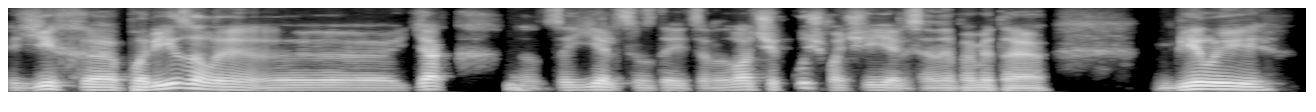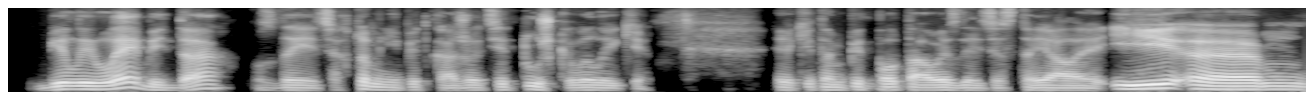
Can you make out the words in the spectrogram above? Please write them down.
їх е, порізали. Як це Єльцин здається, назвав чи Кучма, чи Єльцин, не пам'ятаю. Білий білий лебідь, да, здається, хто мені підкаже? Ці тушки великі, які там під Полтавою, здається, стояли, і ем,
